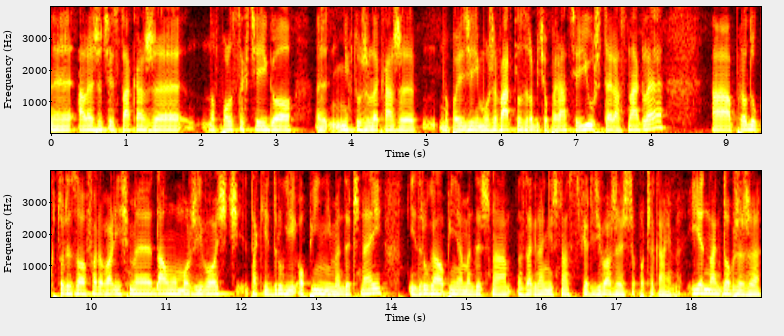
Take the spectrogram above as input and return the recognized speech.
y, ale rzecz jest taka, że no w Polsce chcieli go, y, niektórzy lekarze no powiedzieli mu, że warto zrobić operację już teraz nagle, a produkt, który zaoferowaliśmy, dał mu możliwość takiej drugiej opinii medycznej i druga opinia medyczna zagraniczna stwierdziła, że jeszcze poczekajmy. I jednak dobrze, że,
